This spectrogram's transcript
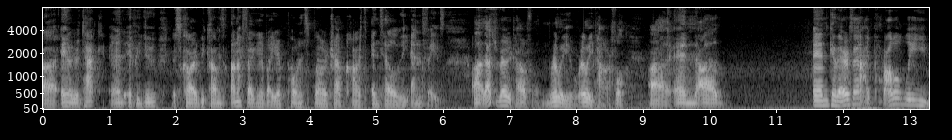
uh, 800 attack, and if you do, this card becomes unaffected by your opponent's or trap cards until the end phase. Uh, that's very powerful, really, really powerful. Uh, and uh, in comparison, I probably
